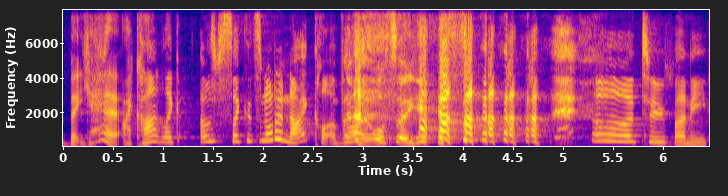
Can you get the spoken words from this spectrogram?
but yeah, I can't, like, I was just like, it's not a nightclub. No, also, yes. oh, too funny.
